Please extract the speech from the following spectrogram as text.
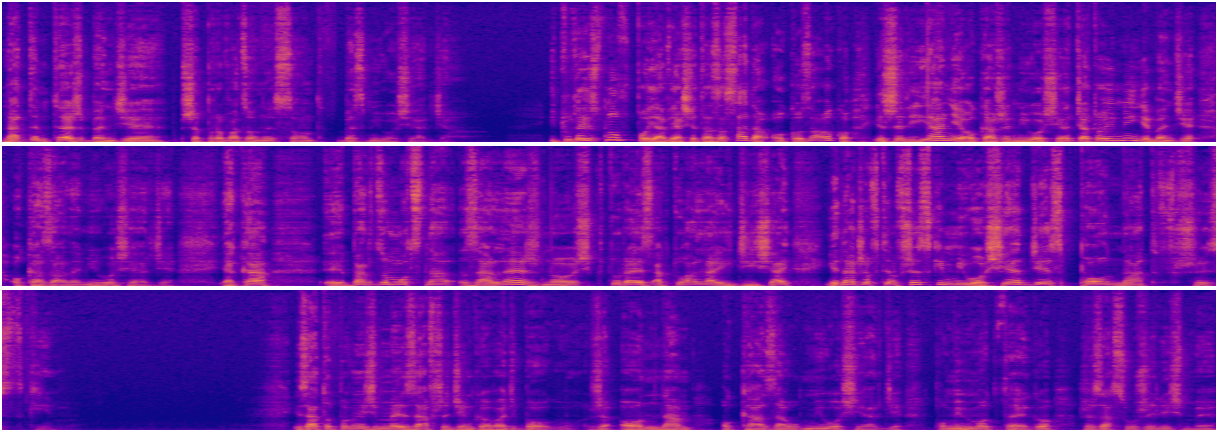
na tym też będzie przeprowadzony sąd bez miłosierdzia. I tutaj znów pojawia się ta zasada oko za oko. Jeżeli ja nie okażę miłosierdzia, to i mi nie będzie okazane miłosierdzie. Jaka y, bardzo mocna zależność, która jest aktualna i dzisiaj, jednakże w tym wszystkim miłosierdzie jest ponad wszystkim. I za to powinniśmy zawsze dziękować Bogu, że On nam okazał miłosierdzie, pomimo tego, że zasłużyliśmy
